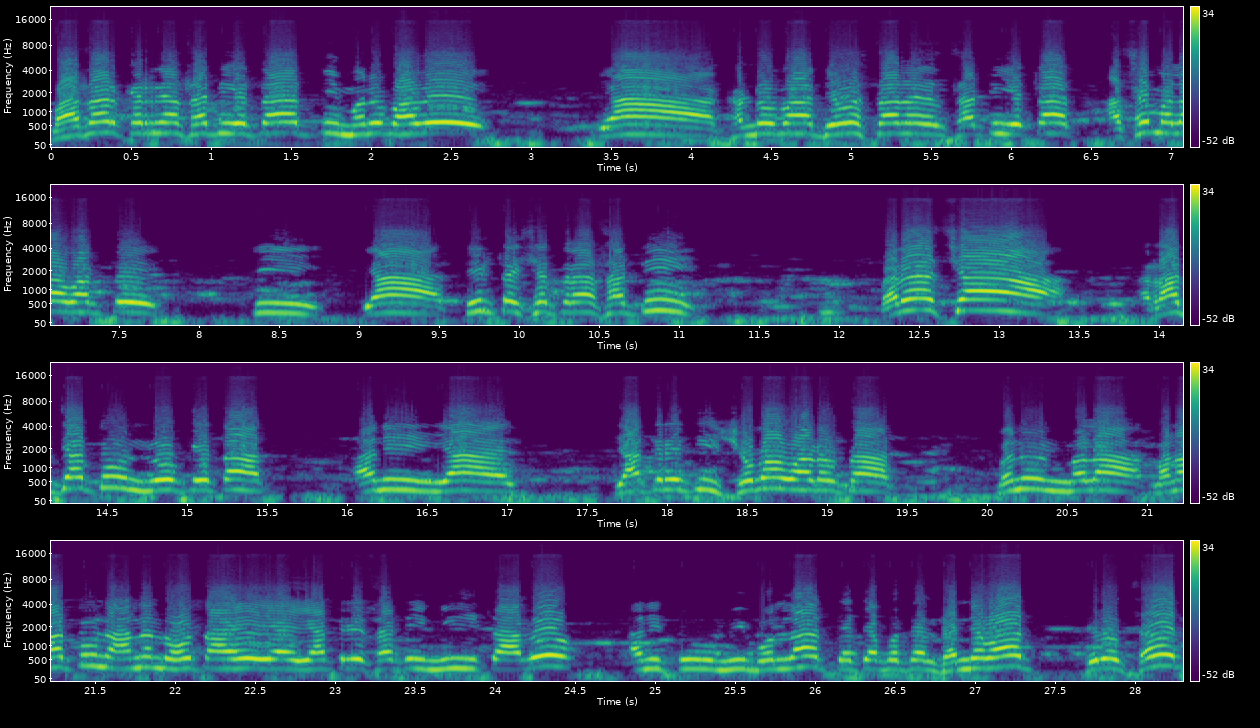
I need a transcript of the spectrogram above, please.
बाजार करण्यासाठी येतात की मनोभावे या खंडोबा देवस्थानासाठी येतात असं मला वाटते की या तीर्थक्षेत्रासाठी बऱ्याचशा राज्यातून लोक येतात आणि या यात्रेची शोभा वाढवतात. म्हणून मला मनातून आनंद होत आहे या यात्रेसाठी मी इथं आलो आणि तू मी बोलला त्याच्याबद्दल धन्यवाद. फिरोज सर.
